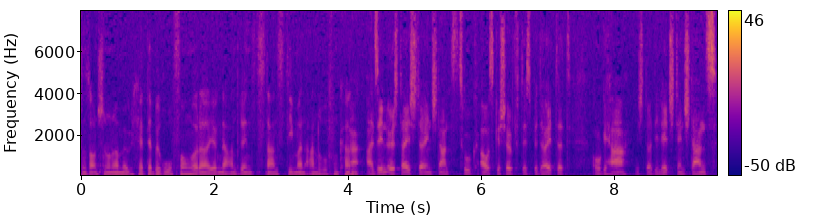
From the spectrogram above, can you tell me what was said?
ansonsten noch eine Möglichkeit der Berufung oder irgendeine andere Instanz, die man anrufen kann? Ja, also in Österreich ist der Instanzzug ausgeschöpft. Das bedeutet, OGH ist da die letzte Instanz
